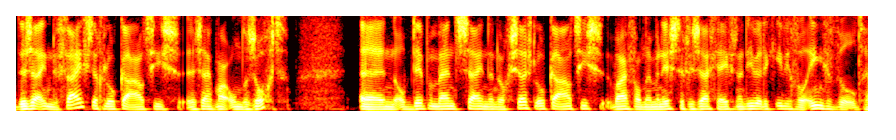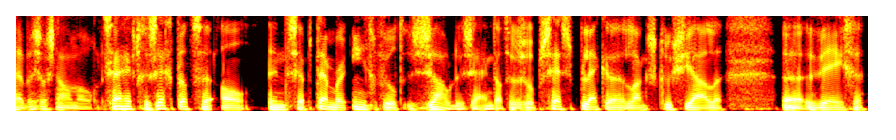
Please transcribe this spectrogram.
Er zijn de 50 locaties eh, zeg maar onderzocht. En op dit moment zijn er nog zes locaties waarvan de minister gezegd heeft... nou die wil ik in ieder geval ingevuld hebben, zo snel mogelijk. Zij heeft gezegd dat ze al in september ingevuld zouden zijn. Dat er dus op zes plekken langs cruciale eh, wegen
